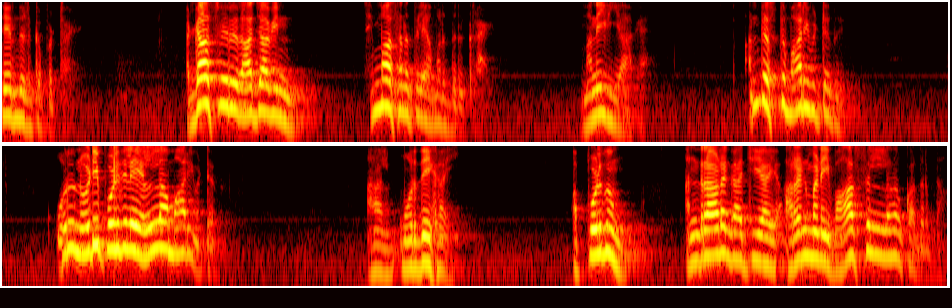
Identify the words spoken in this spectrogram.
தேர்ந்தெடுக்கப்பட்டாள். அகாஸ்வேரு ராஜாவின் சிம்மாசனத்திலே அமர்ந்திருக்கிறாள். மனைவியாக. அந்தஸ்து மாறிவிட்டது. ஒரு நொடி பொழுதிலே எல்லாம் மாறிவிட்டது. ஆனால் முர்தேகாய் அப்பொழுதும் அன்றாடங்காட்சியாய் அரண்மனை வாசலில் தான் உட்கார்ந்துருந்தான்.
